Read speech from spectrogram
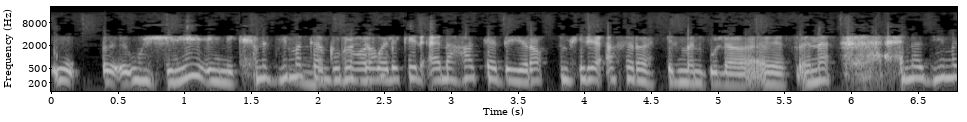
ووجهي عينيك. حنا ديما كنقولوا ولكن أنا هكا دايرة. سمحي لي؟ آخر كلمة نقولها أنا. حنا ديما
